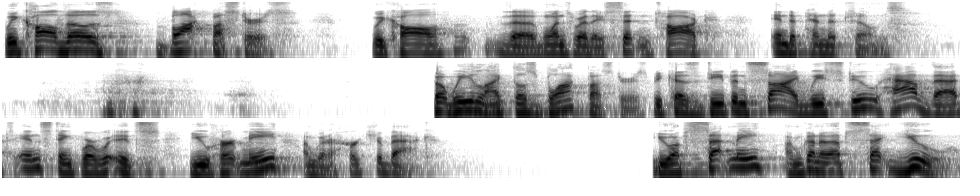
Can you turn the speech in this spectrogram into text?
We call those blockbusters. We call the ones where they sit and talk independent films. But we like those blockbusters because deep inside we still have that instinct where it's you hurt me, I'm going to hurt you back. You upset me, I'm going to upset you.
